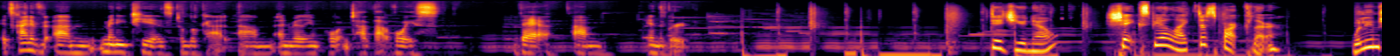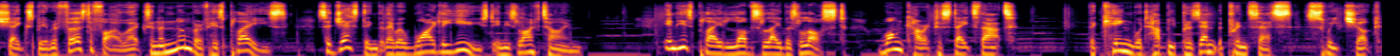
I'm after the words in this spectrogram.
it's kind of um, many tiers to look at um, and really important to have that voice there um, in the group. Did you know? Shakespeare liked a sparkler. William Shakespeare refers to fireworks in a number of his plays, suggesting that they were widely used in his lifetime. In his play Love's Labour's Lost, one character states that the king would have me present the princess, sweet Chuck,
